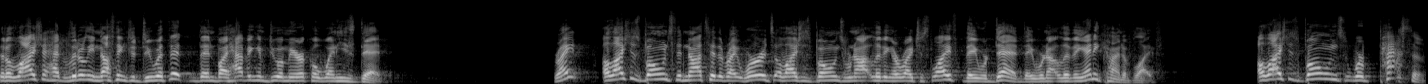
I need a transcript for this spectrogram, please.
that Elijah had literally nothing to do with it than by having him do a miracle when he's dead. Right? Elijah's bones did not say the right words. Elijah's bones were not living a righteous life. They were dead. They were not living any kind of life. Elijah's bones were passive.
